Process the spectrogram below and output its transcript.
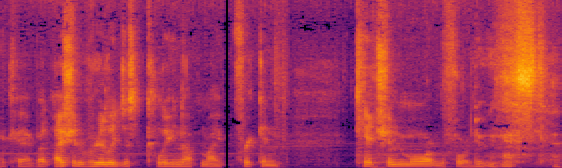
Okay, but I should really just clean up my freaking kitchen more before doing this stuff.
